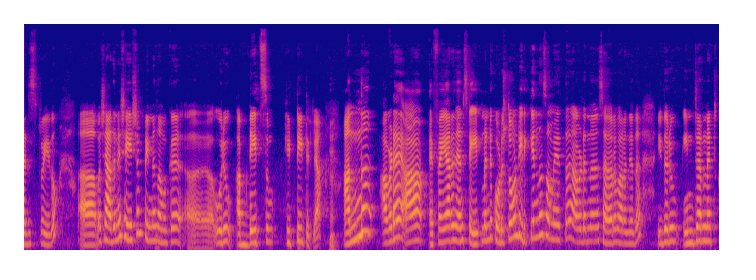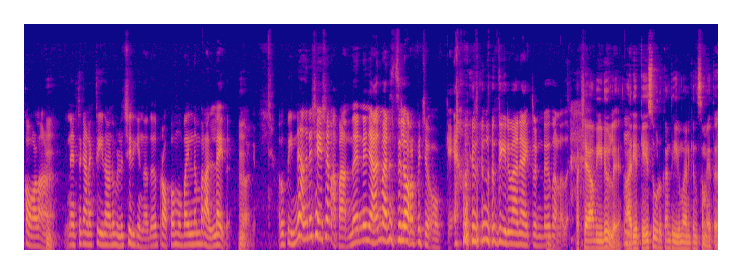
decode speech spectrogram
രജിസ്റ്റർ ചെയ്തു. പക്ഷെ അതിനുശേഷം പിന്നെ നമുക്ക് ഒരു അപ്ഡേറ്റ്സും കിട്ടിയിട്ടില്ല. അന്ന് അവിടെ ആ എഫ് ഐ ആർ ഞാൻ സ്റ്റേറ്റ്മെന്റ് കൊടുത്തോണ്ടിരിക്കുന്ന സമയത്ത് അവിടുന്ന് സാറ് പറഞ്ഞത് ഇതൊരു ഇന്റർനെറ്റ് കോളാണ് നെറ്റ് കണക്ട് ചെയ്താണ് വിളിച്ചിരിക്കുന്നത്. പ്രോപ്പർ മൊബൈൽ നമ്പർ അല്ല ഇത് എന്ന് പറഞ്ഞു. അപ്പൊ പിന്നെ അതിനുശേഷം അപ്പൊ അന്ന് തന്നെ ഞാൻ മനസ്സിൽ ഉറപ്പിച്ചു ഓക്കെ തീരുമാനമായിട്ടുണ്ട് എന്നുള്ളത്? പക്ഷേ ആ വീഡിയോയിൽ ആര്യ കേസ് കൊടുക്കാൻ തീരുമാനിക്കുന്ന സമയത്ത്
